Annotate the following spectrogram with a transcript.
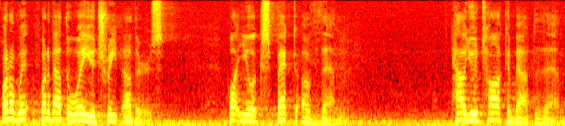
What, what about the way you treat others? What you expect of them? How you talk about them?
